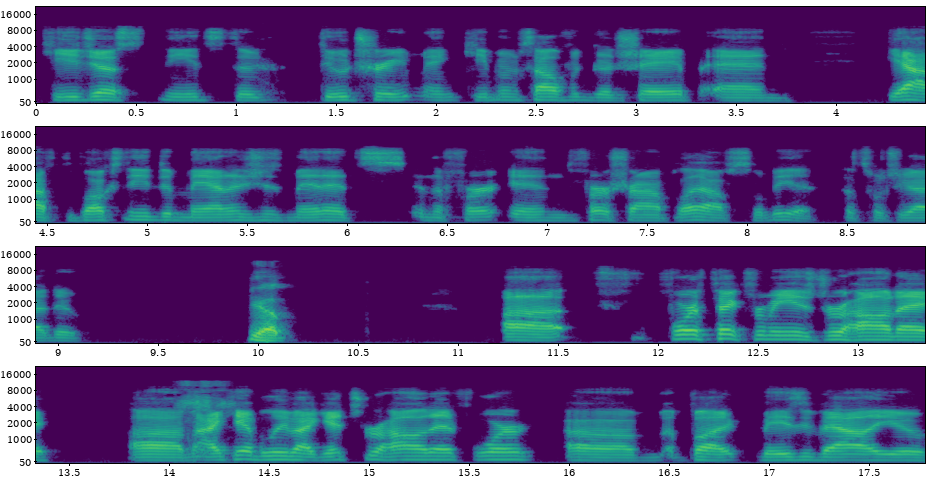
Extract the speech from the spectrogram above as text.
he just needs to do treatment, keep himself in good shape, and yeah, if the Bucks need to manage his minutes in the first in first round playoffs, so be it. That's what you got to do. Yep. Uh, fourth pick for me is Jrue Holiday. Um, I can't believe I get Jrue Holiday at four, um, but amazing value.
